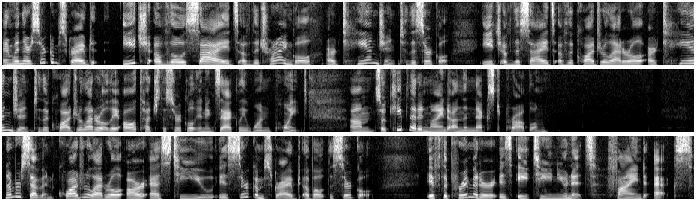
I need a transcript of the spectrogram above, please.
And when they're circumscribed, each of those sides of the triangle are tangent to the circle. Each of the sides of the quadrilateral are tangent to the quadrilateral. They all touch the circle in exactly one point. Um, so keep that in mind on the next problem. Number seven, quadrilateral RSTU is circumscribed about the circle. If the perimeter is 18 units, find x.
